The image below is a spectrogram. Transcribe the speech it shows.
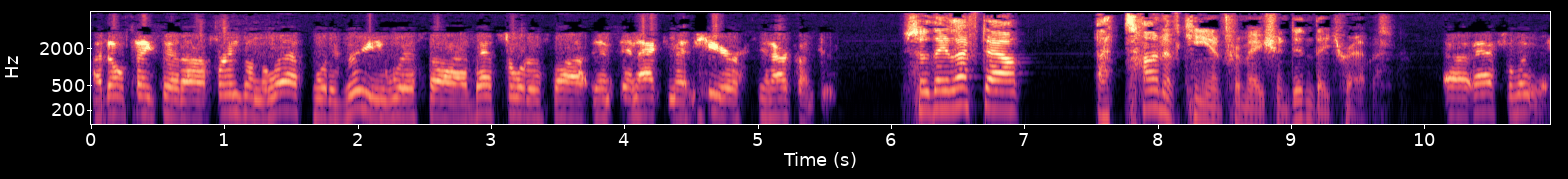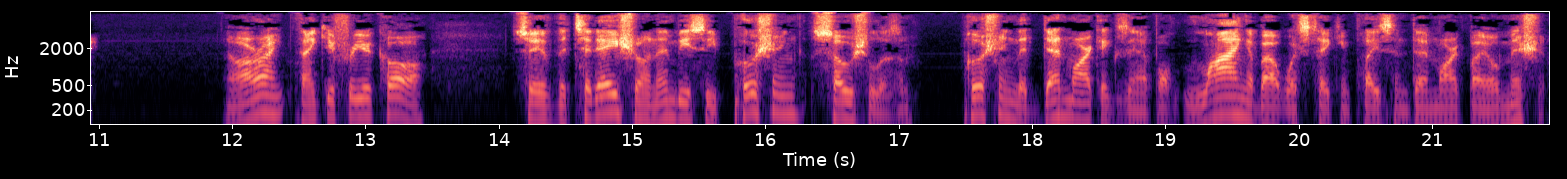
I don't think that our friends on the left would agree with uh, that sort of uh, en- enactment here in our country. So they left out a ton of key information, didn't they, Travis? Uh, absolutely. All right. Thank you for your call. So you have the Today Show on NBC pushing socialism, pushing the Denmark example, lying about what's taking place in Denmark by omission.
